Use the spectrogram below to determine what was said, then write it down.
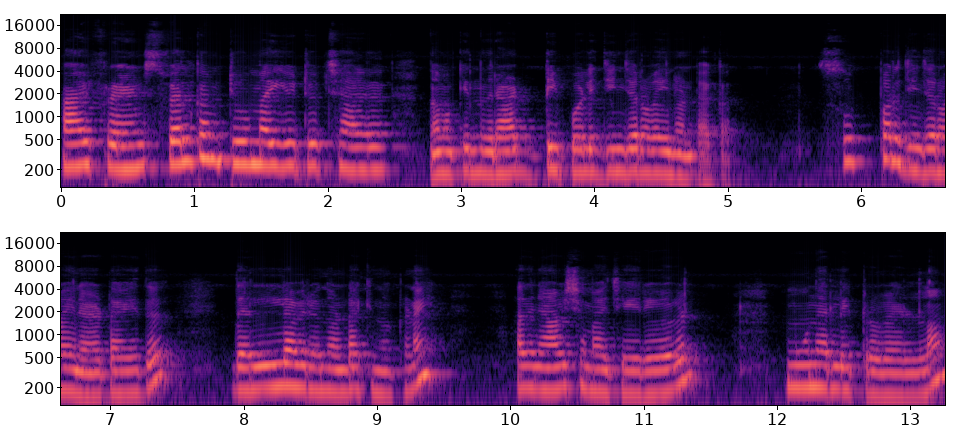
Hi friends welcome to my YouTube channel നമുക്കിന്ന് ഒരു അടിപൊളി ജിഞ്ചർ വൈൻ ഉണ്ടാക്കാം. സൂപ്പർ ജിഞ്ചർ വൈൻ ആട്ടോ ഇത്. ഇതെല്ലാവരും ഒന്ന് ഉണ്ടാക്കി നോക്കണേ. അതിനാവശ്യമായ ചേരുവകൾ മൂന്നര ലിറ്റർ വെള്ളം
